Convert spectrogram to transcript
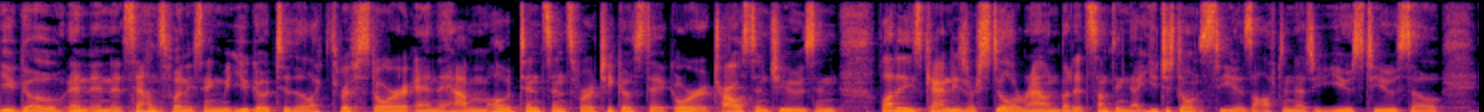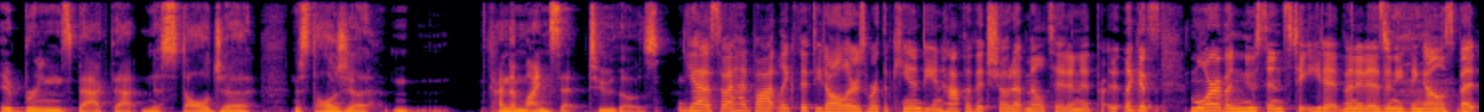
you go and and it sounds funny saying you go to the like thrift store and they have them oh 10 cents for a Chick-O-Stick or charleston chews and a lot of these candies are still around but it's something that you just don't see as often as you used to. So it brings back that nostalgia nostalgia kind of mindset to those Yeah, so I had bought like fifty dollars worth of candy, and half of it showed up melted, and it like it's more of a nuisance to eat it than it is anything else. but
